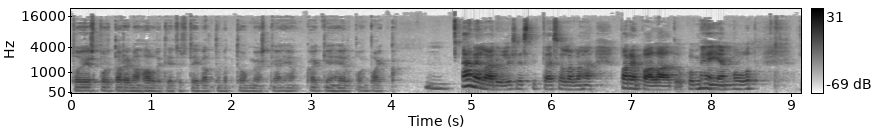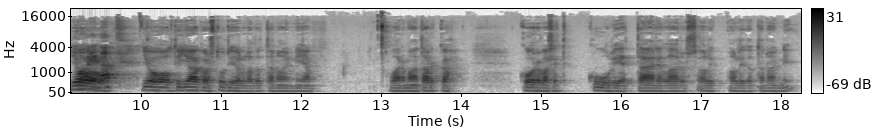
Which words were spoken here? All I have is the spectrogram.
tuo Esport Arena halli tietysti ei välttämättä ole myöskään ihan kaikkein helpoin paikka. Mm. Äänenlaadullisesti taisi olla vähän parempaa laatua kuin meidän muut Joo, korinat. joo oltiin Jaakon studiolla tota noin, ja varmaan tarkka korvaset kuuli, että äänenlaadussa oli, oli tota noin, niin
